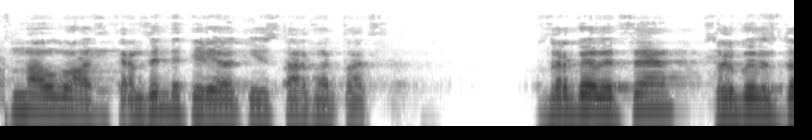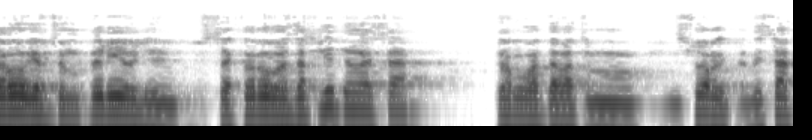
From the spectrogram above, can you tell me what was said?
Основна увага це транзитний період і старт лактації. Зробили це, зробили здоров'я в цьому періоді, все, корова запліднилася, корова даватиме 40, 50,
